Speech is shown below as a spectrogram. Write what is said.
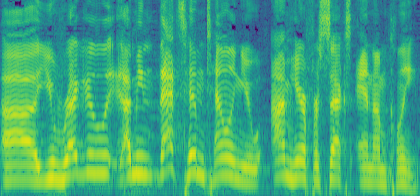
Uh, you regularly, I mean, that's him telling you, I'm here for sex and I'm clean.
